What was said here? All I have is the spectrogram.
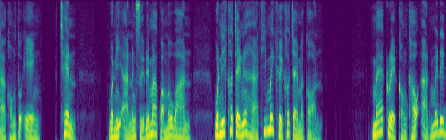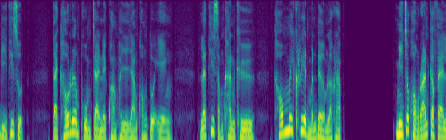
นาของตัวเอง เช่น วันนี้อ่านหนังสือได้มากกว่าเมื่อวาน วันนี้เข้าใจเนื้อหาที่ไม่เคยเข้าใจมาก่อน แม้เกรดของเขาอาจไม่ได้ดีที่สุด แต่เขาเริ่มภูมิใจในความพยายามของตัวเอง และที่สำคัญคือ เขาไม่เครียดเหมือนเดิมแล้วครับ มีเจ้าของร้านกาแฟเ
